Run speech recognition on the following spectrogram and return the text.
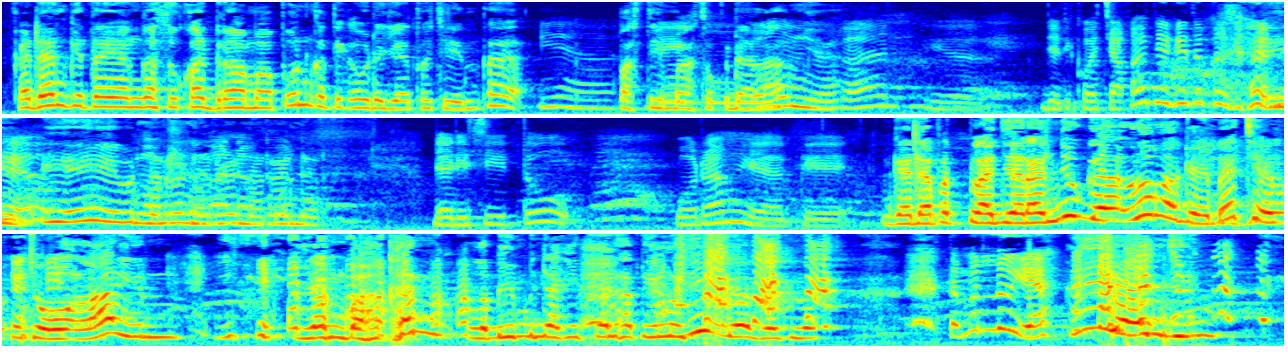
kadang kita yang nggak suka drama pun ketika udah jatuh cinta iya pasti bego masuk ke dalamnya. kan. Iya. jadi kocak aja gitu kesannya iya iya. iya benar Mau benar gimana benar pun. benar dari situ orang ya kayak nggak dapat pelajaran juga lu nggak gebet cowok lain. Iya. yang bahkan lebih menyakitkan hati lu juga goblok. Temen lu ya? Iya anjing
